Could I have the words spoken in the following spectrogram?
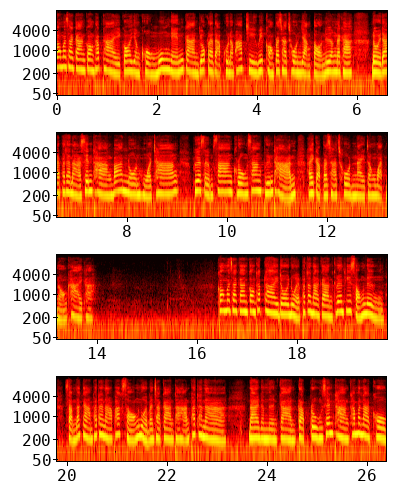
กองบัญชาการกองทัพไทยก็ยังคงมุ่งเน้นการยกระดับคุณภาพชีวิตของประชาชนอย่างต่อเนื่องนะคะ โดยได้พัฒนาเส้นทางบ้านโนนหัวช้าง เพื่อเสริมสร้างโครงสร้างพื้นฐานให้กับประชาชนในจังหวัดหนองคายค่ะ องบัญชาการกองทัพไทย โดยหน่วยพัฒนาการเคลื่อนที่ 21 สำนักงานพัฒนาภาค 2 หน่วยบัญชาการทหารพัฒนา ได้ดำเนินการปรับปรุงเส้นทางคมนาคม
